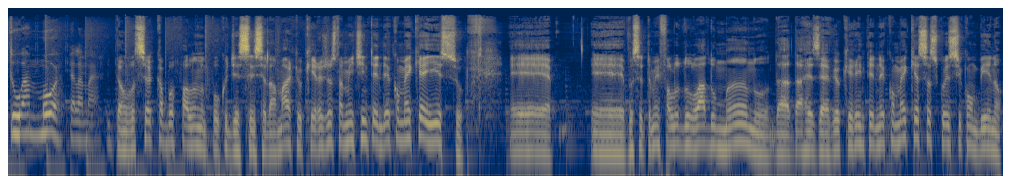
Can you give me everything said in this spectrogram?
do amor pela marca. Então, você acabou falando um pouco de essência da marca, eu queria justamente entender como é que é isso. É, é, você também falou do lado humano da, da, reserva. Eu queria entender como é que essas coisas se combinam.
